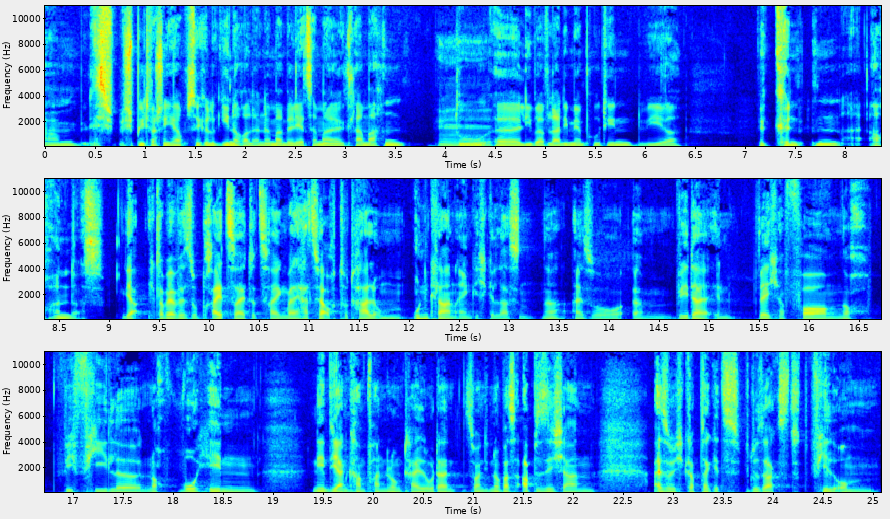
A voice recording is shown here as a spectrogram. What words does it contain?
Ähm, das spielt wahrscheinlich auch Psychologie eine Rolle. Ne? Man will jetzt einmal klar machen, mhm. du, äh, lieber Wladimir Putin, wir, wir könnten auch anders. Ja, ich glaube, er will so Breitseite zeigen, weil er hat es ja auch total um Unklaren eigentlich gelassen. Ne? Also ähm, weder in welcher Form noch wie viele, noch wohin nehmen die an Kampfhandlungen teil oder sollen die nur was absichern? Also ich glaube, da geht es, wie du sagst, viel um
